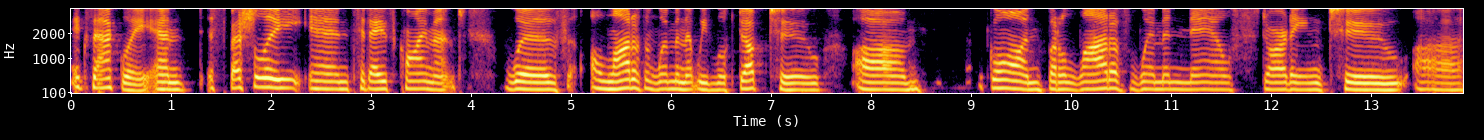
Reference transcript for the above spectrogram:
Exactly and especially in today's climate with a lot of the women that we looked up to um, gone but a lot of women now starting to uh,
